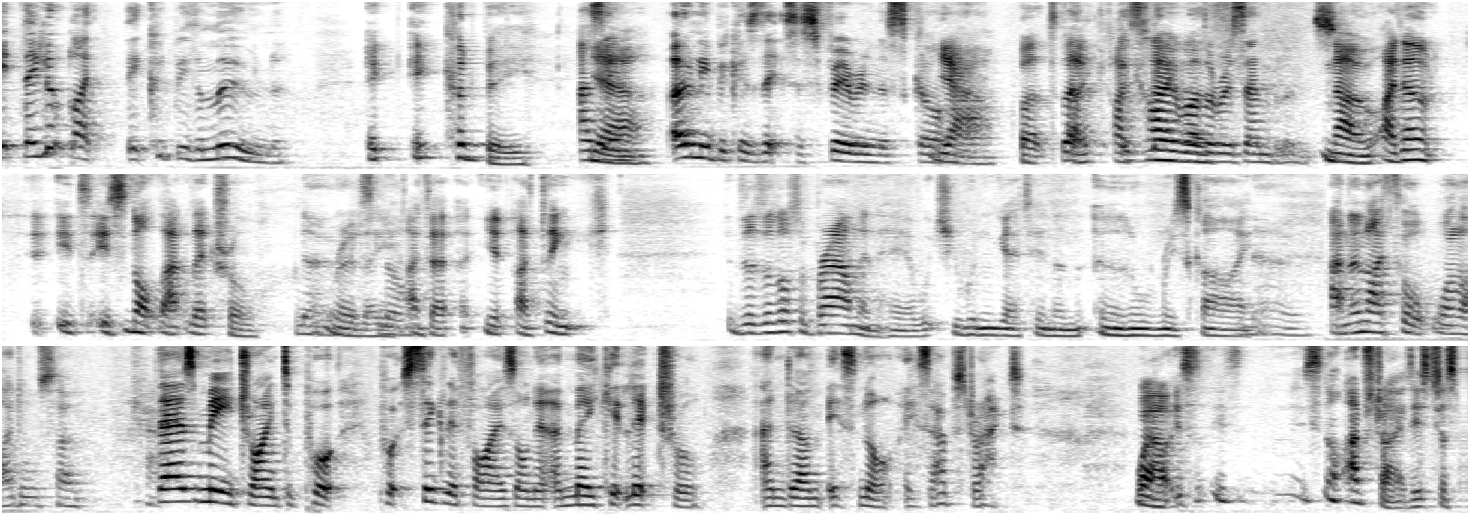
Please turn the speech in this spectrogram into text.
It they look like it could be the moon, It, it could be, as Yeah. in only because it's a sphere in the sky. yeah, but, but I, I there's kind no of, other resemblance. No, I don't, it's, it's not that literal. no, really. I, don't, I think there's a lot of brown in here which you wouldn't get in an, in an ordinary sky. No. And then I thought, well, I'd also. There's me trying to put put signifiers on it and make it literal, and um, it's not. It's abstract. Well, it's it's it's not abstract. It's just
